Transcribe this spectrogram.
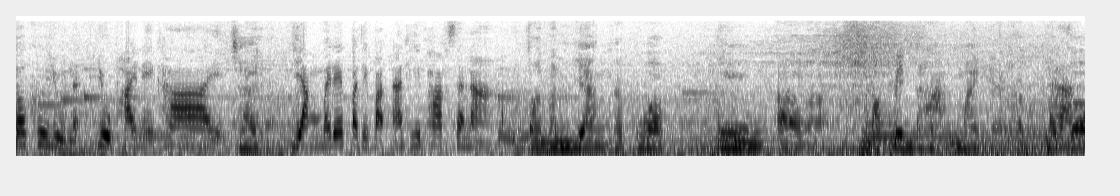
ก็คืออยู่ในอยู่ภายในค่าย ใช่ครับยังไม่ได้ปฏิบัติหน้าที่ภาคสนาม ตอนนั้นยังครับเพราะว่าเพิ่งเอ่อมาเป็นทหารใหม่อะครับ แล้วก็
